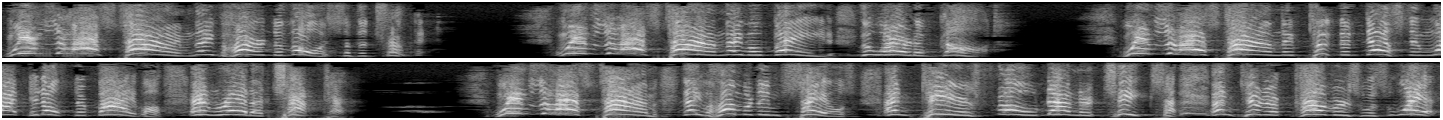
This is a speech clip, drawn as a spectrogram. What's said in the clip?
When's the last time they've heard the voice of the trumpet? When's the last time they've obeyed the Word of God? When's the last time they've took the dust and wiped it off their Bible and read a chapter? When's the last time they've humbled themselves and tears flowed down their cheeks until their covers was wet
